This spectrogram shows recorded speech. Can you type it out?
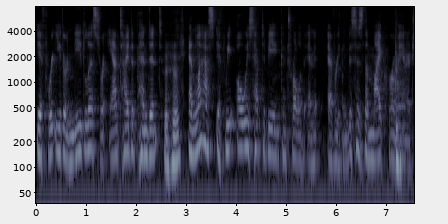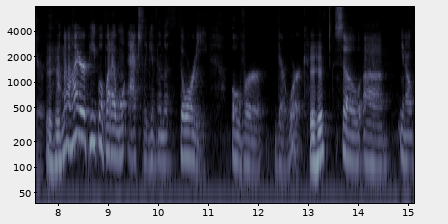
if we're either needless or anti-dependent mm-hmm. and last if we always have to be in control of everything this is the micromanager mm-hmm. i'm going to hire people but i won't actually give them authority over their work. Mm-hmm. So, uh, you know,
